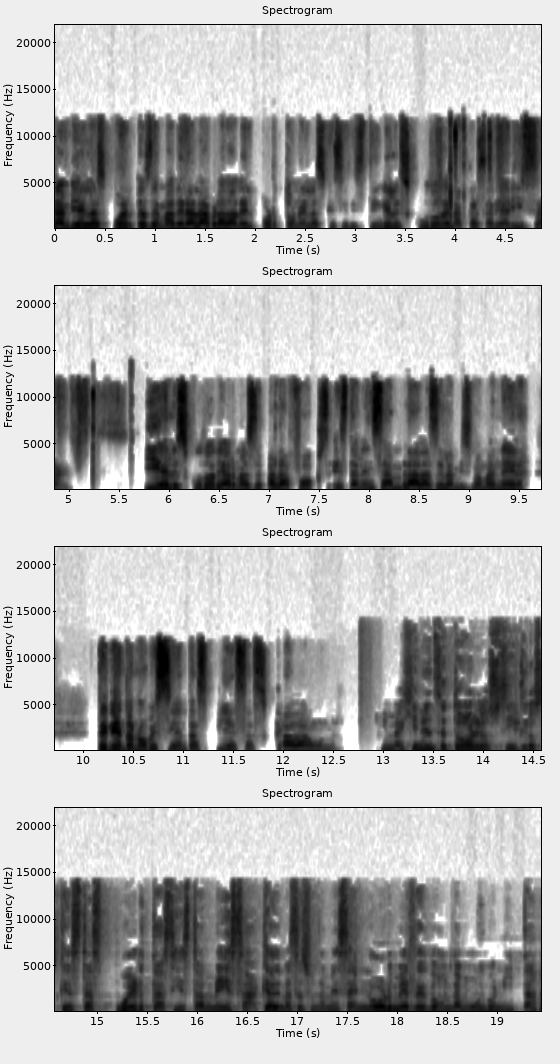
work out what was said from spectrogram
También las puertas de madera labrada del portón en las que se distingue el escudo de la casa de Arisa y el escudo de armas de Palafox están ensambladas de la misma manera, teniendo 900 piezas cada una. Imagínense todos los siglos que estas puertas y esta mesa, que además es una mesa enorme, redonda, muy bonita,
